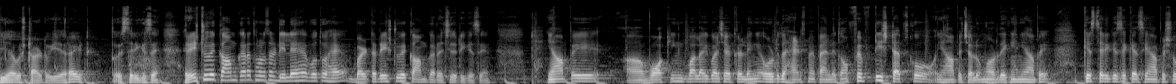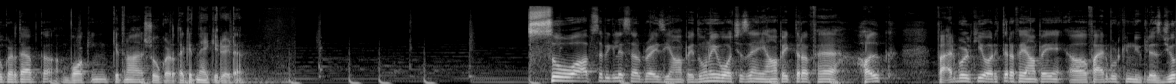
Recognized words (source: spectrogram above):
ये अब स्टार्ट हुई है राइट तो इस तरीके से। रेस्ट वे काम कर रहा है थोड़ा सा डिले है वो तो है बट रेस टू वे काम कर रहा है अच्छी तरीके से। यहाँ पे वॉकिंग वाला एक बार चेक कर लेंगे और टू द हैंड्स में पहन लेता हूँ। फिफ्टी स्टेप्स को यहाँ पे चलूँगा और देखेंगे यहाँ पे किस तरीके से कैसे यहाँ पे शो करता है आपका। वॉकिंग कितना शो करता है कितना एक्यूरेट है। सो so, आप सभी के लिए सरप्राइज़ यहाँ पे। दोनों ही वॉचेस हैं यहाँ पे एक तरफ़ है हल्क फायरबोल्ट की और एक तरफ़ है यहाँ पे फायरबोल्ट की न्यूक्लियस जो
